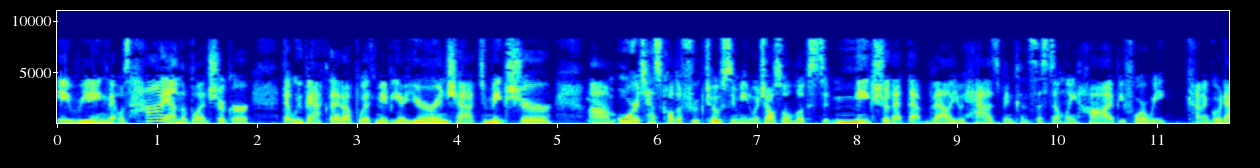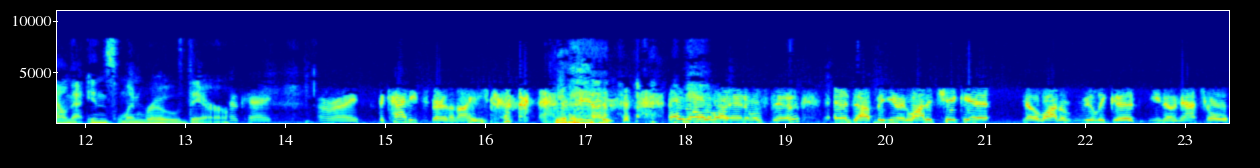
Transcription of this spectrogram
a reading that was high on the blood sugar, that we back that up with maybe a urine check to make sure, um, or a test called a fructosamine, which also looks to make sure that that value has been consistently high before we kind of go down that insulin road there. Okay. All right. The cat eats better than I eat. You know, as all of our animals do. And uh but you know, a lot of chicken, you know, a lot of really good, you know, natural,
